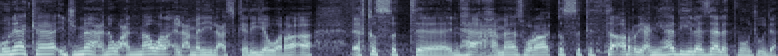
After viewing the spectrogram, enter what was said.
هناك إجماع نوعا ما وراء العملية العسكرية وراء آه، قصة آه، إنهاء حماس وراء قصة الثأر. يعني هذه لا زالت موجودة.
